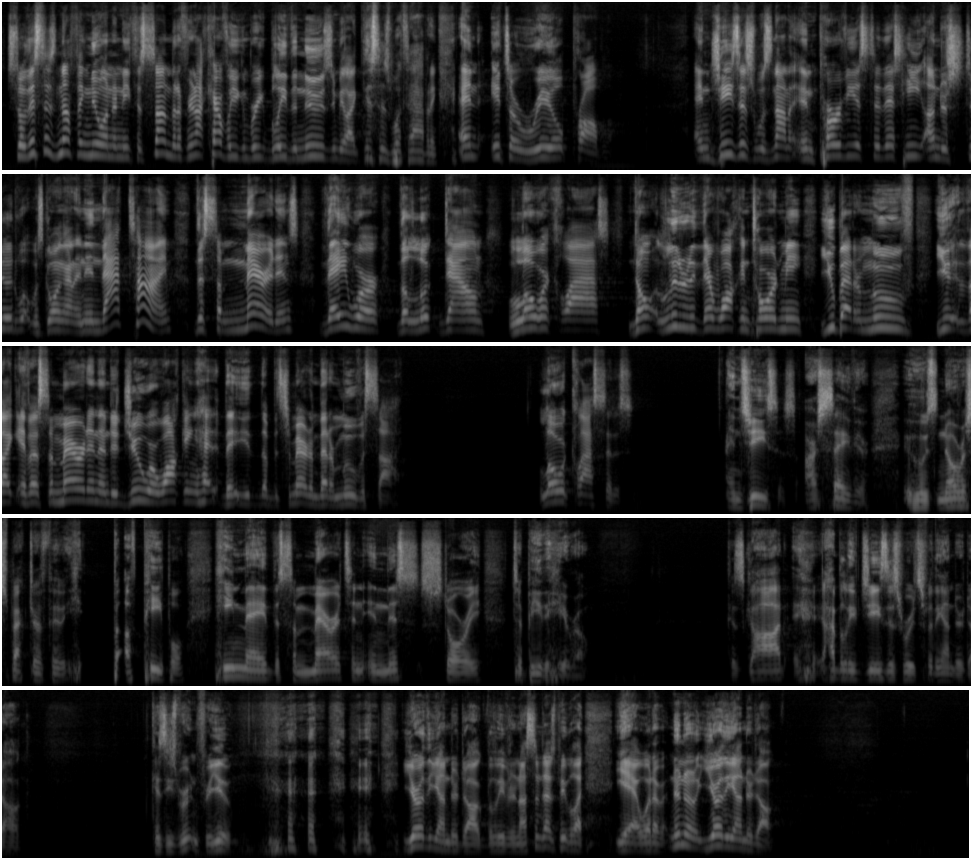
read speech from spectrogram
So this is nothing new underneath the sun, but if you're not careful, you can believe the news and be like, this is what's happening. And it's a real problem. And Jesus was not impervious to this. He understood what was going on. And in that time, the Samaritans, they were the look down, lower class. Don't literally, they're walking toward me. You better move. You like if a Samaritan and a Jew were walking, the, the Samaritan better move aside. Lower class citizen. And Jesus, our Savior, who's no respecter of, of people, he made the Samaritan in this story to be the hero. Because God, I believe Jesus roots for the underdog. Because he's rooting for you. you're the underdog, believe it or not. Sometimes people are like, yeah, whatever. No, no, no, you're the underdog.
